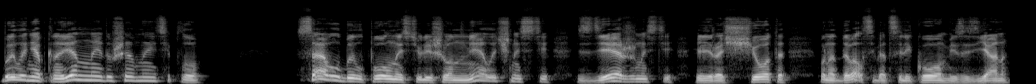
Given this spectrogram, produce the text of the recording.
было необыкновенное душевное тепло. Савл был полностью лишен мелочности, сдержанности или расчета, он отдавал себя целиком, без изъяна.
